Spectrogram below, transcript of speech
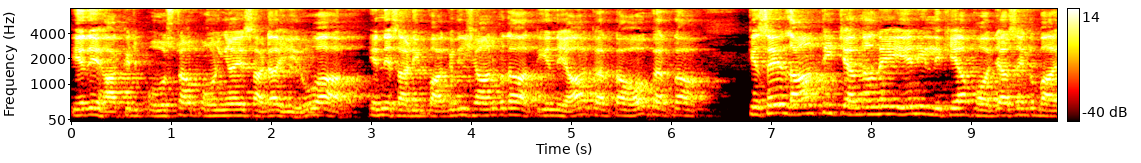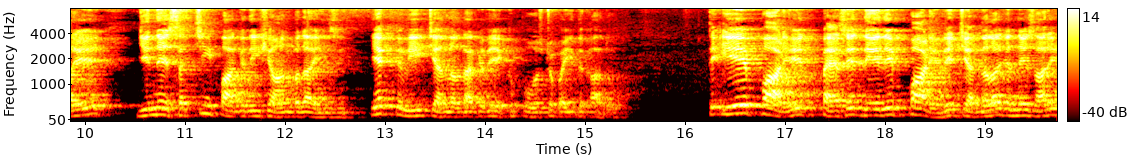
ਇਹਦੇ ਹੱਕ 'ਚ ਪੋਸਟਾਂ ਪਾਉਣੀਆਂ, ਇਹ ਸਾਡਾ ਹੀਰੋ ਆ, ਇਹਨੇ ਸਾਡੀ ਪੱਗ ਦੀ ਸ਼ਾਨ ਵਧਾਤੀ, ਇਹਨੇ ਆਹ ਕਰਤਾ, ਉਹ ਕਰਤਾ। ਕਿਸੇ ਲਾਂਤੀ ਚੈਨਲ ਨੇ ਇਹ ਨਹੀਂ ਲਿਖਿਆ ਫੌਜਾ ਸਿੰਘ ਬਾਰੇ, ਜਿਨੇ ਸੱਚੀ ਪੱਗ ਦੀ ਸ਼ਾਨ ਵਧਾਈ ਸੀ। ਇੱਕ ਵੀ ਚੈਨਲ ਦਾ ਕਿਤੇ ਇੱਕ ਪੋਸਟ ਪਈ ਦਿਖਾ ਦਿਓ। ਤੇ ਇਹ ਭਾੜੇ ਪੈਸੇ ਦੇ ਦੇ ਪਹਾੜੇ ਦੇ ਚੈਨਲ ਆ ਜਿੰਨੇ ਸਾਰੇ।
